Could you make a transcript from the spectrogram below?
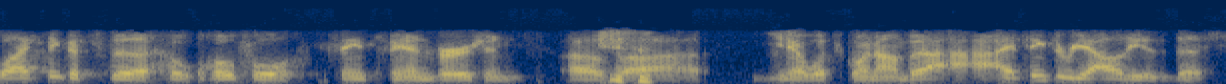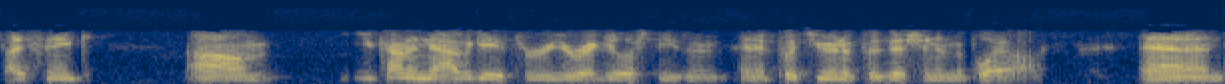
Well, I think that's the ho- hopeful Saints fan version of uh, you know what's going on. But I, I think the reality is this: I think um, you kind of navigate through your regular season, and it puts you in a position in the playoffs. And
